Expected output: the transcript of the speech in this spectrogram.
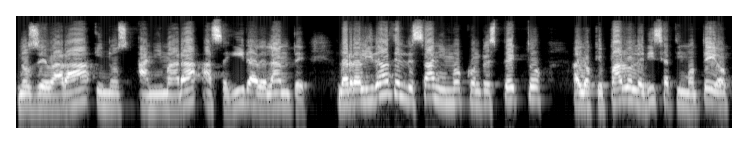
nos llevará y nos animará a seguir adelante. La realidad del desánimo con respecto a lo que Pablo le dice a Timoteo,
